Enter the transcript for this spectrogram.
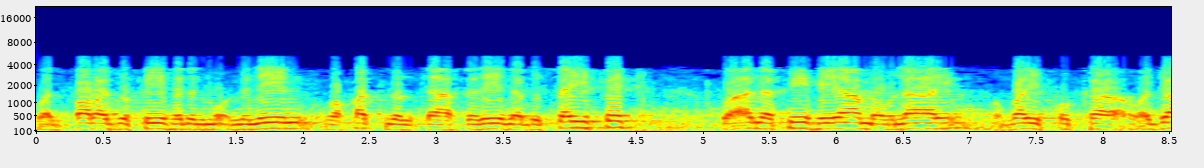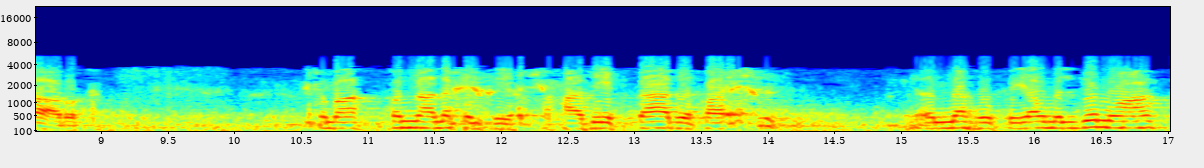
والفرج فيه للمؤمنين وقتل الكافرين بسيفك وأنا فيه يا مولاي ضيفك وجارك. كما قلنا لكم في أحاديث سابقة أنه في يوم الجمعة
